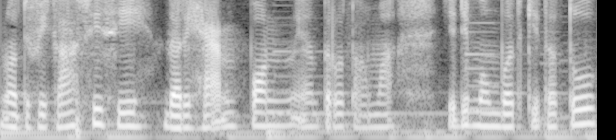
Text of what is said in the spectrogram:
notifikasi sih dari handphone yang terutama. Jadi membuat kita tuh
